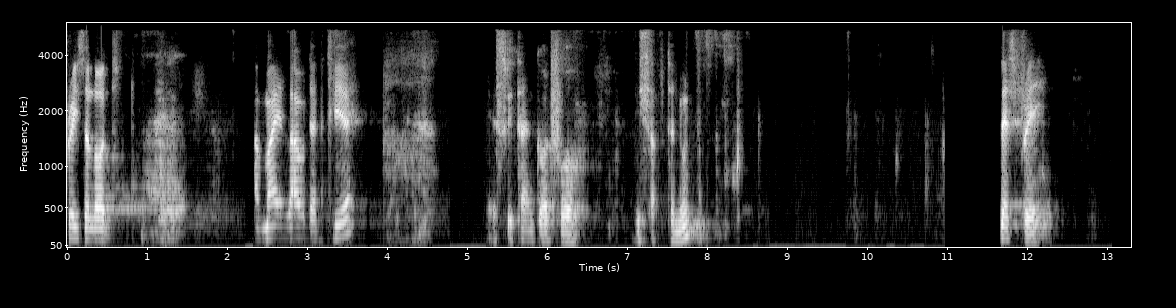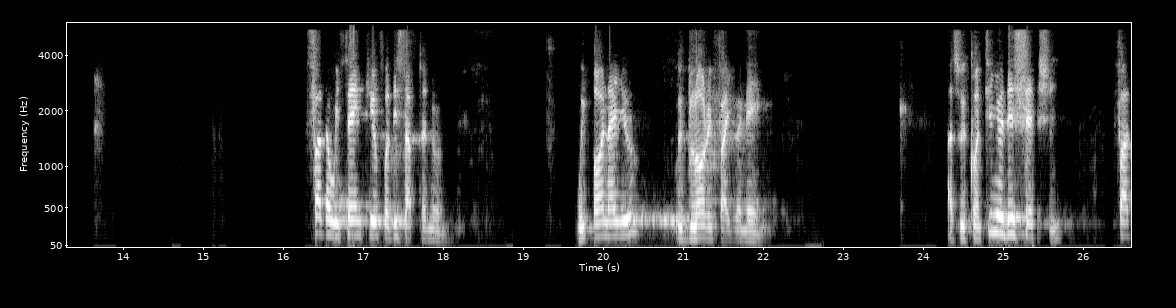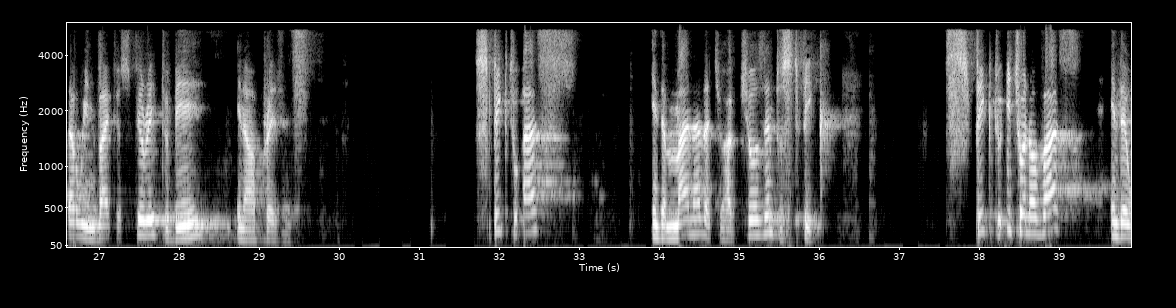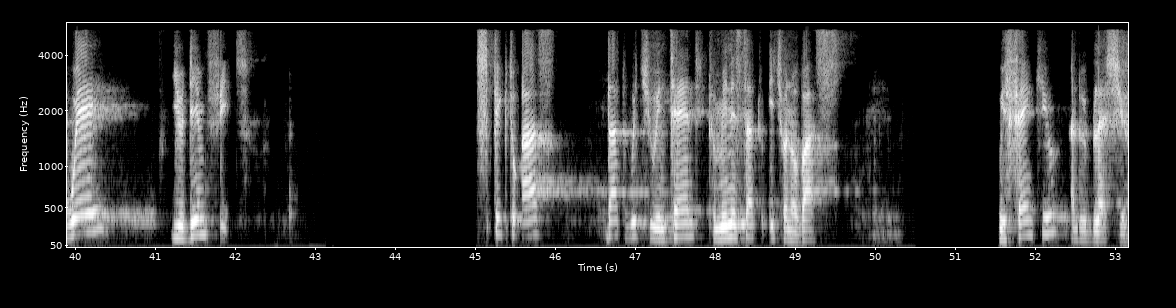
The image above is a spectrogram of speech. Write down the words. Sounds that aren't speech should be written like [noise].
Praise the Lord. Am I loud and clear? Yes, we thank God for this afternoon. Let's pray. Father, we thank you for this afternoon. We honor you, we glorify your name. As we continue this session, Father, we invite your spirit to be in our presence. Speak to us in the manner that you have chosen to speak. Speak to each one of us in the way you deem fit. Speak to us that which you intend to minister to each one of us. We thank you and we bless you.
